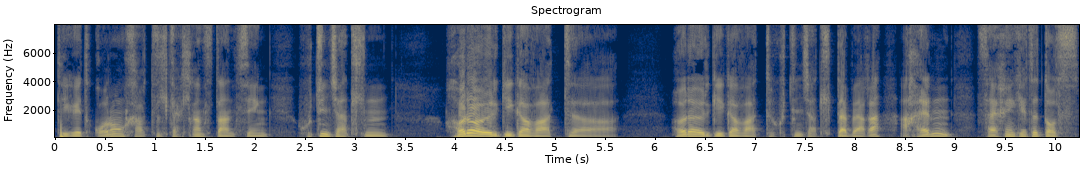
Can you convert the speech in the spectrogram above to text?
Тэгээд 3 хавцал цахилгаан станцын хүчин чадал нь 22 гигаватт 22 гигаватт хүчин чадалтай байгаа. А харин саяхан Хятад улс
